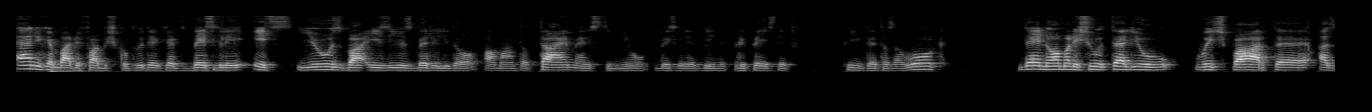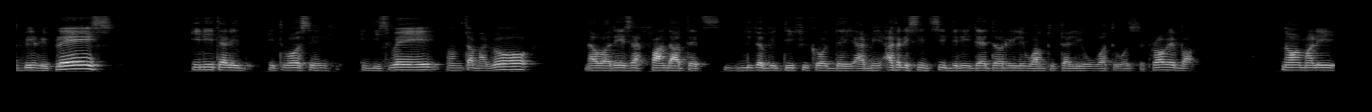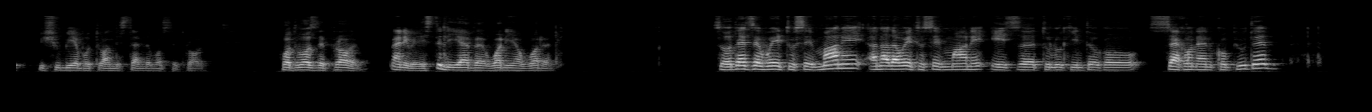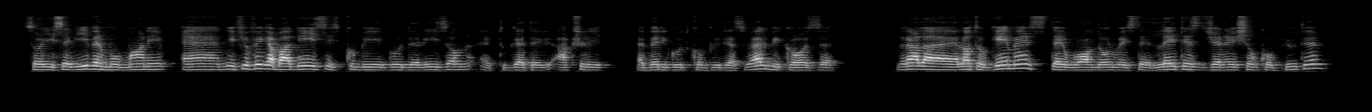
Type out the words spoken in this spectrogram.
And you can buy refurbished computer. Because basically it's used but is used very little amount of time and it's still new. Basically it's been replaced. The thing that doesn't work. They normally should tell you which part uh, has been replaced. In italy it was in, in this way long time ago nowadays i found out it's a little bit difficult they i mean at least in sydney they don't really want to tell you what was the problem but normally you should be able to understand what's the problem what was the problem. Anyway, still you have a one year warranty. So that's a way to save money. Another way to save money is uh, to look into a second-hand computer. So you save even more money. And if you think about this, it could be a good reason uh, to get a, actually a very good computer as well because uh, there are a lot of gamers. They want always the latest generation computer.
